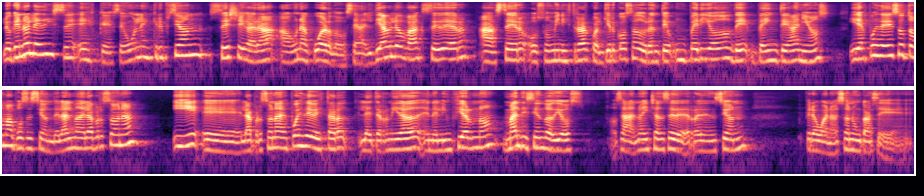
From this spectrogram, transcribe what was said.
Lo que no le dice es que, según la inscripción, se llegará a un acuerdo. O sea, el diablo va a acceder a hacer o suministrar cualquier cosa durante un periodo de 20 años. Y después de eso toma posesión del alma de la persona. Y eh, la persona después debe estar la eternidad en el infierno maldiciendo a Dios. O sea, no hay chance de redención. Pero bueno, eso nunca se,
